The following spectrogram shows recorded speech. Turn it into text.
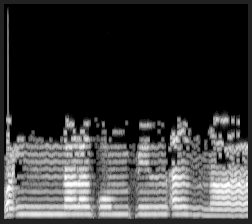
وَإِنَّ لَكُمْ فِي الْأَنْعَامِ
